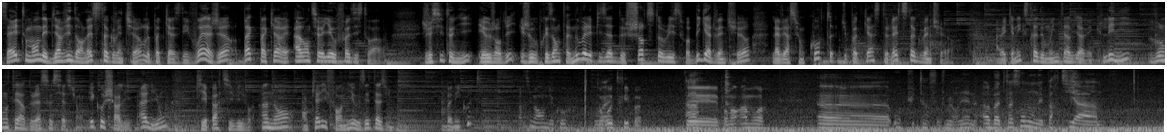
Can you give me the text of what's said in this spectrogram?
Salut tout le monde et bienvenue dans Let's Talk Venture, le podcast des voyageurs, backpackers et aventuriers aux folles histoires. Je suis Tony et aujourd'hui je vous présente un nouvel épisode de Short Stories for Big Adventure, la version courte du podcast Let's Talk Venture. Avec un extrait de mon interview avec Lenny, volontaire de l'association Eco Charlie à Lyon, qui est parti vivre un an en Californie aux États-Unis. Bonne écoute Parti marrant du coup, ton Ouais. road trip. T'es pendant un mois. Euh, Oh putain, faut que je me revienne. Ah bah de toute façon, nous, on est parti à,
